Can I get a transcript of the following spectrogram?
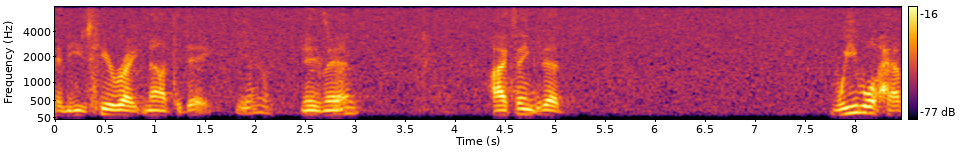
And he's here right now today. Yeah. Amen. Right. I think that we will have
